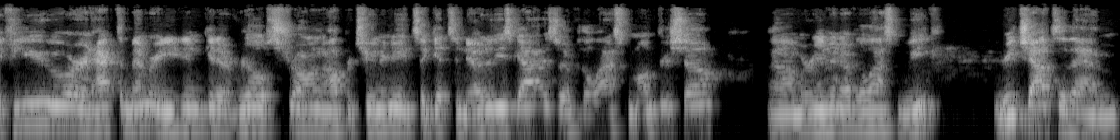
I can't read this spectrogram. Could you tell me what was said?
if you are an active member, and you didn't get a real strong opportunity to get to know these guys over the last month or so, um, or even over the last week, reach out to them,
